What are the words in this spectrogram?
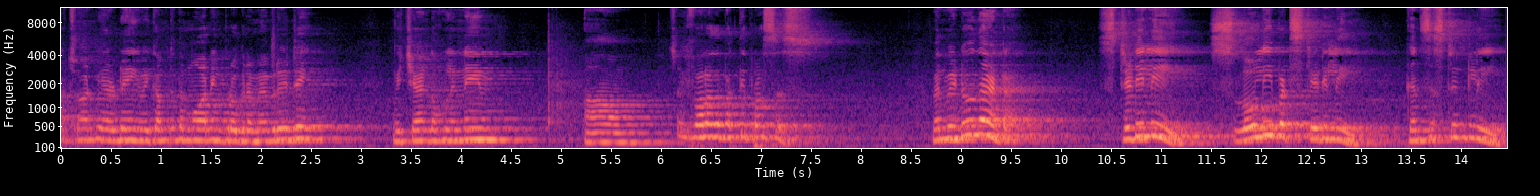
That's what we are doing. We come to the morning program every day. We chant the holy name. Um, so we follow the bhakti process. When we do that, steadily, slowly but steadily, consistently,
